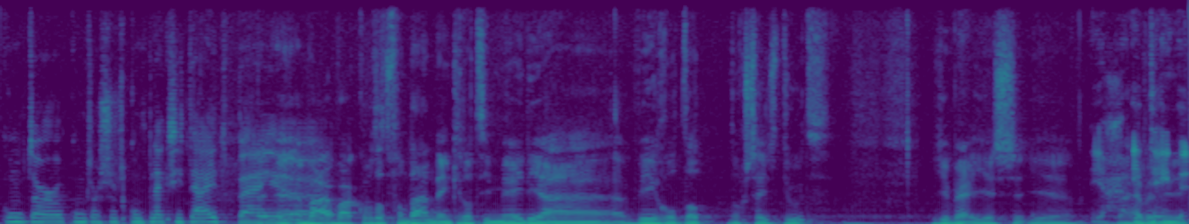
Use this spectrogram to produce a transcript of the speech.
komt er, komt er een soort complexiteit bij. En, en eh, waar, waar komt dat vandaan? Denk je dat die mediawereld dat nog steeds doet? Je, je, je, Ja, ik denk, eh,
